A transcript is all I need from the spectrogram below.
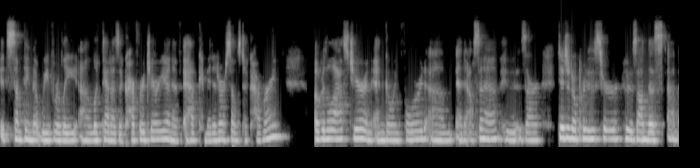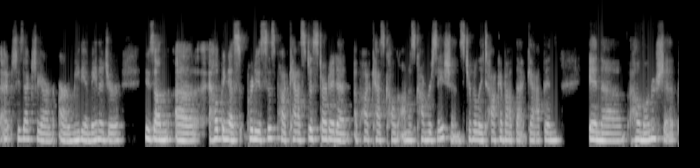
it's something that we've really uh, looked at as a coverage area and have, have committed ourselves to covering over the last year and, and going forward. Um, and Alcina, who is our digital producer, who's on this, um, she's actually our, our media manager, who's on uh, helping us produce this podcast, just started a, a, podcast called Honest Conversations to really talk about that gap in in uh, home ownership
